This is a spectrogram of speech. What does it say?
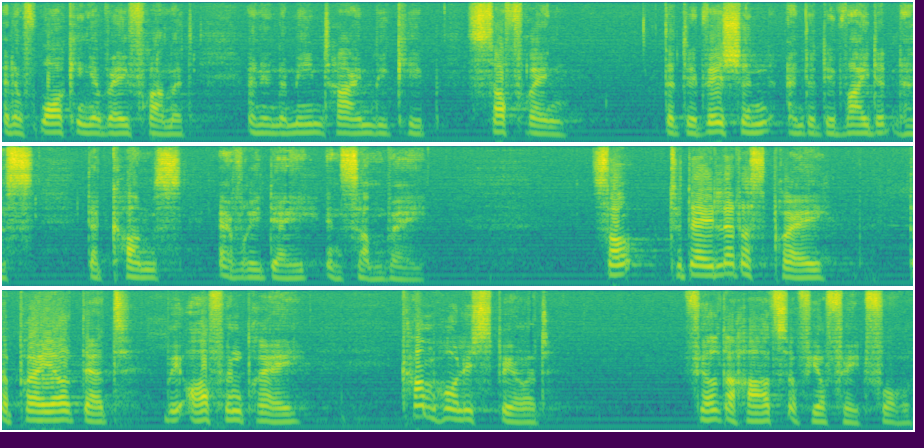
and of walking away from it. And in the meantime, we keep suffering the division and the dividedness that comes every day in some way. So today, let us pray the prayer that we often pray Come, Holy Spirit, fill the hearts of your faithful,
